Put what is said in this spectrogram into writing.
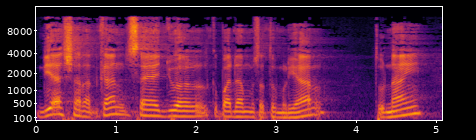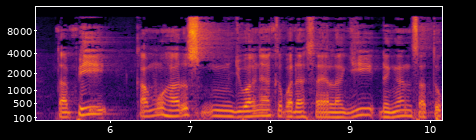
Dia syaratkan saya jual kepadamu satu miliar tunai, tapi kamu harus menjualnya kepada saya lagi dengan 1,5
